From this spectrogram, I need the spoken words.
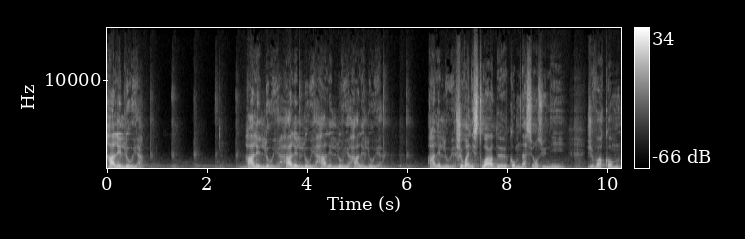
Alléluia. Alléluia, Alléluia, Alléluia, Alléluia. Alléluia. Je vois une histoire de comme Nations Unies, je vois comme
